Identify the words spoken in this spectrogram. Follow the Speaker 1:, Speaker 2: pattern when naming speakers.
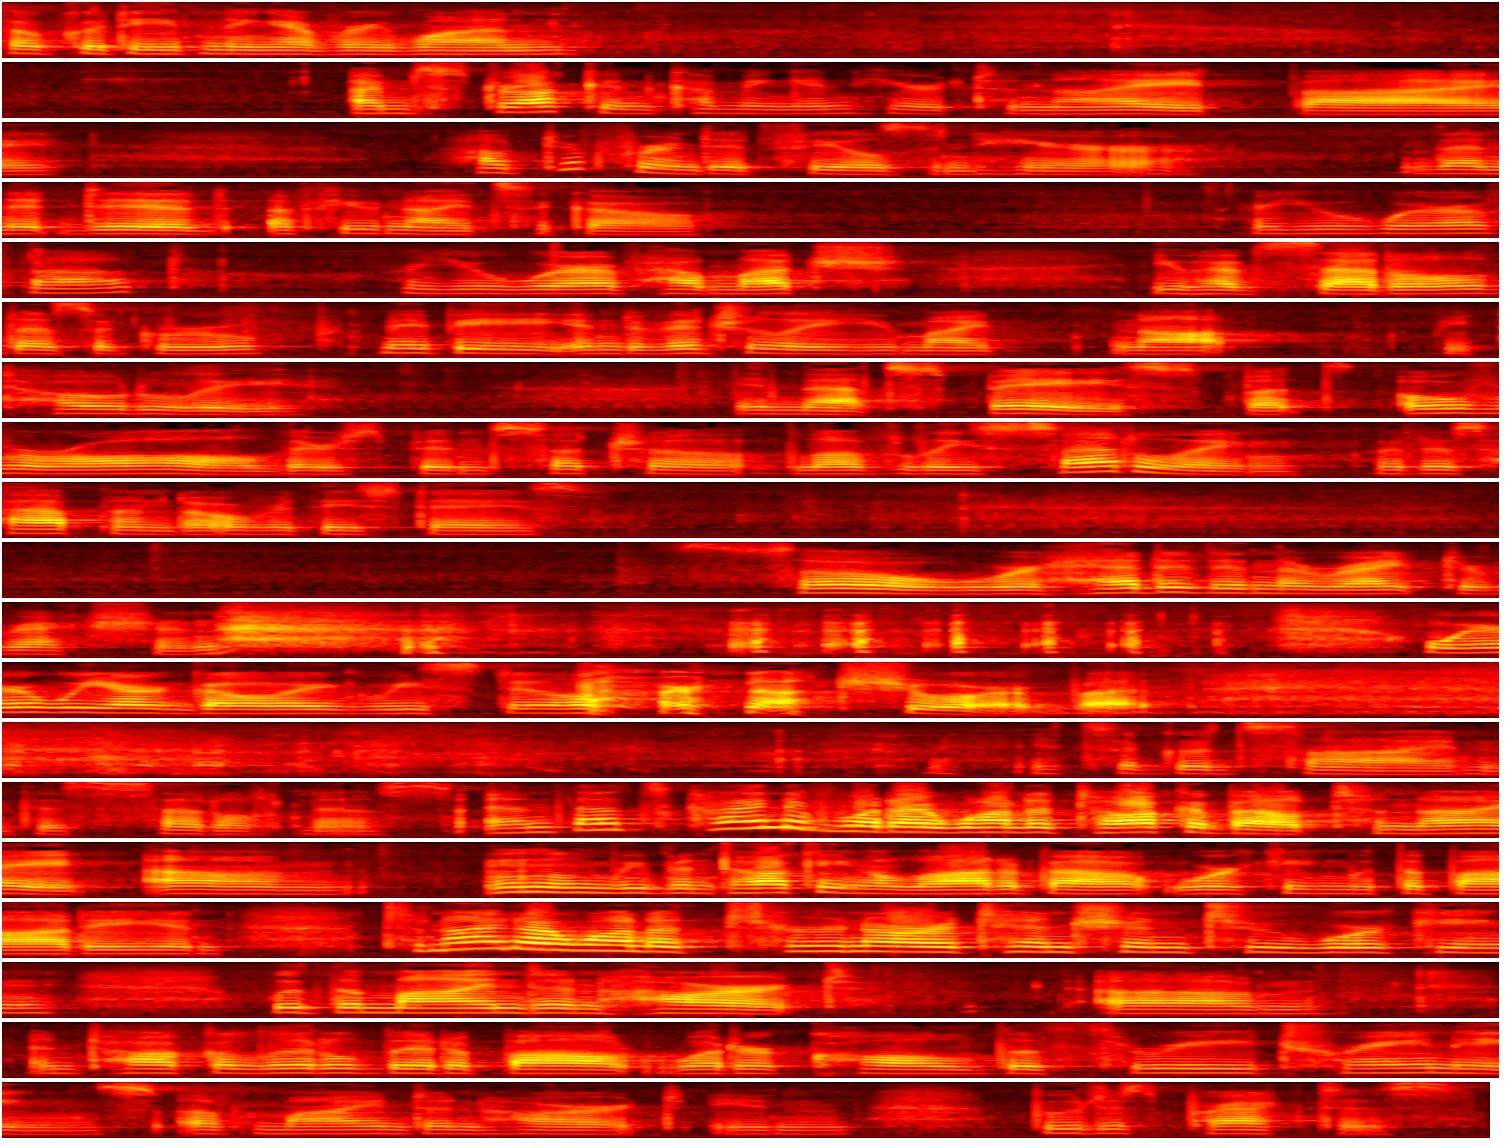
Speaker 1: So, good evening, everyone. I'm struck in coming in here tonight by how different it feels in here than it did a few nights ago. Are you aware of that? Are you aware of how much you have settled as a group? Maybe individually you might not be totally in that space, but overall there's been such a lovely settling that has happened over these days. So we're headed in the right direction. Where we are going, we still are not sure, but it's a good sign, this settledness. And that's kind of what I want to talk about tonight. Um, we've been talking a lot about working with the body, and tonight I want to turn our attention to working with the mind and heart. Um, and talk a little bit about what are called the three trainings of mind and heart in Buddhist practice.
